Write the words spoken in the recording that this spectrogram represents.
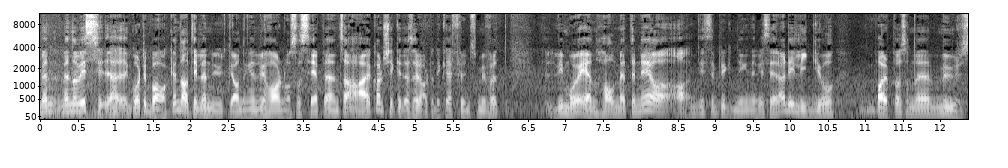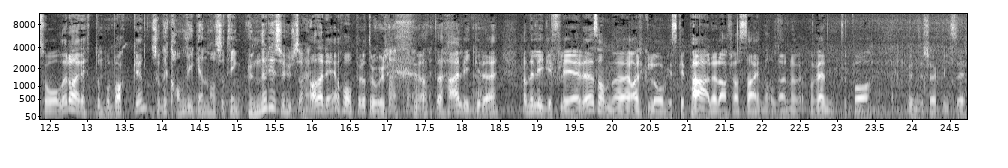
men, men, når vi går tilbake da, til den utgravningen vi har nå, så ser på den, så er kanskje ikke det så rart at det ikke er funnet så mye. For vi må jo en halv meter ned, og disse bygningene vi ser her, de ligger jo bare på sånne mursåler da, rett oppå mm. bakken. Så det kan ligge en masse ting under disse husene her? Ja, det er det jeg håper og tror. At her ligger det, kan det ligge flere sånne arkeologiske perler da, fra steinalderen og, og vente på undersøkelser.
